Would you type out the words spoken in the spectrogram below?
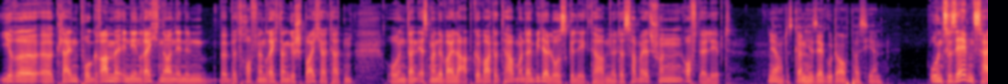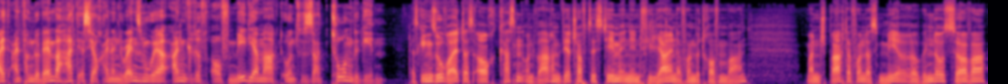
ihre äh, kleinen Programme in den Rechnern, in den betroffenen Rechnern gespeichert hatten und dann erstmal eine Weile abgewartet haben und dann wieder losgelegt haben. Ne? Das haben wir jetzt schon oft erlebt. Ja, das kann hier sehr gut auch passieren. Und zur selben Zeit, Anfang November, hat es ja auch einen Ransomware-Angriff auf Mediamarkt und Saturn gegeben. Das ging so weit, dass auch Kassen- und Warenwirtschaftssysteme in den Filialen davon betroffen waren. Man sprach davon, dass mehrere Windows-Server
